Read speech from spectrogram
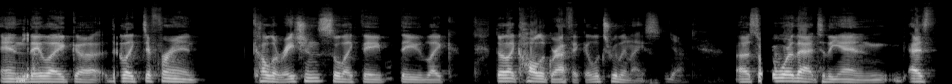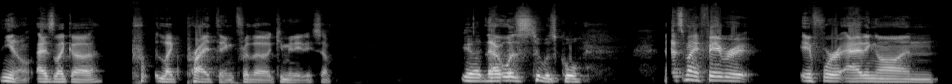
and Yeah. they like uh they're like different colorations so like they they like they're like holographic it looks really nice Yeah. uh, so i wore that to the end as you know as like a pr- like pride thing for the community so Yeah, that was- suit was cool. that's my favorite if we're adding on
